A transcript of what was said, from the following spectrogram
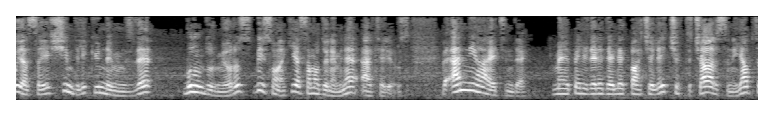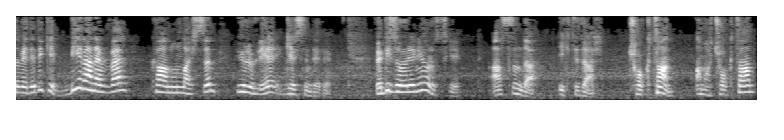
bu yasayı şimdilik gündemimizde bulundurmuyoruz. Bir sonraki yasama dönemine erteliyoruz. Ve en nihayetinde MHP lideri Devlet Bahçeli çıktı çağrısını yaptı ve dedi ki bir an evvel kanunlaşsın, yürürlüğe girsin dedi. Ve biz öğreniyoruz ki aslında iktidar çoktan ama çoktan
